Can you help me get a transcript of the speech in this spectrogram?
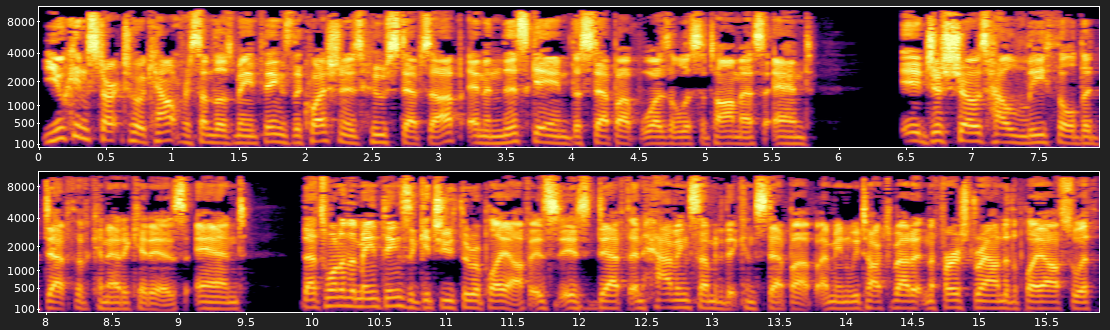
You can start to account for some of those main things. The question is who steps up. And in this game, the step up was Alyssa Thomas. And it just shows how lethal the depth of Connecticut is. And that's one of the main things that gets you through a playoff is, is depth and having somebody that can step up. I mean, we talked about it in the first round of the playoffs with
